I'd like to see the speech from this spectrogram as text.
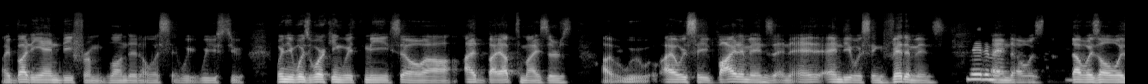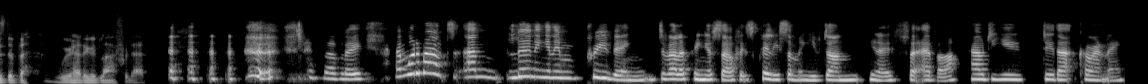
My buddy Andy from London always said we, we used to when he was working with me. So uh, I'd buy optimizers. Uh, we, I always say vitamins, and, and Andy was saying vitamins, vitamins, and that was that was always the best. We had a good laugh with that. Lovely. And what about um, learning and improving, developing yourself? It's clearly something you've done, you know, forever. How do you do that currently?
